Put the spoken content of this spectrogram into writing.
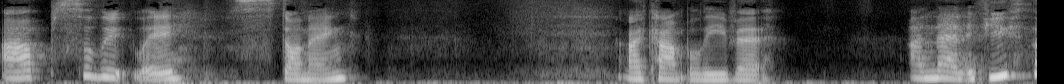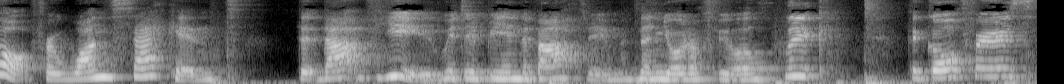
Absolutely stunning. I can't believe it. And then if you thought for one second that that view would be in the bathroom, then you're a fool. Look, the golfers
